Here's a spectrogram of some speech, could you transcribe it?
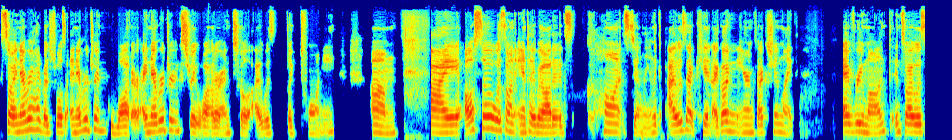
So i never had vegetables. I never drank water. I never drank straight water until i was like 20 um i also was on antibiotics constantly like i was that kid i got an ear infection like every month and so i was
